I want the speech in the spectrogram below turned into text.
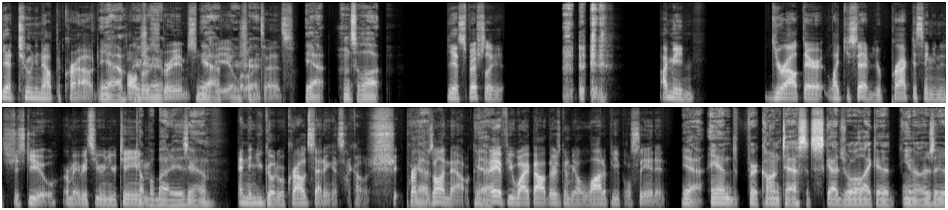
yeah, tuning out the crowd. yeah, All those sure. screams Yeah, be a little sure. intense. Yeah, it's a lot. Yeah, especially I mean, you're out there, like you said, you're practicing and it's just you, or maybe it's you and your team. Couple buddies, yeah, And then you go to a crowd setting. It's like, oh shit, pressure's on now Yeah. Hey, if you wipe out, there's going to be a lot of people seeing it. yeah. And for contests, it's schedule like a you know there's a,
